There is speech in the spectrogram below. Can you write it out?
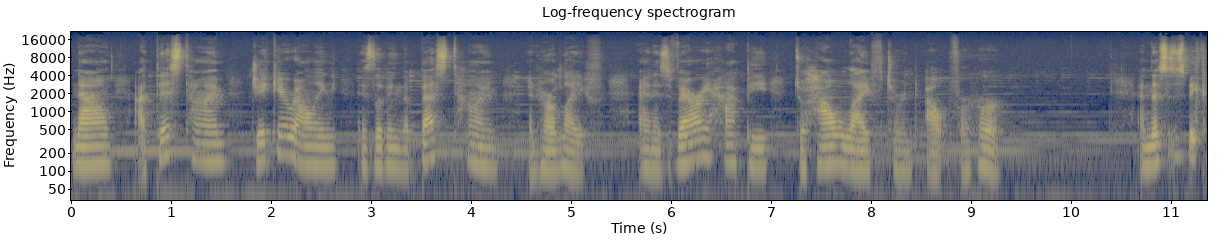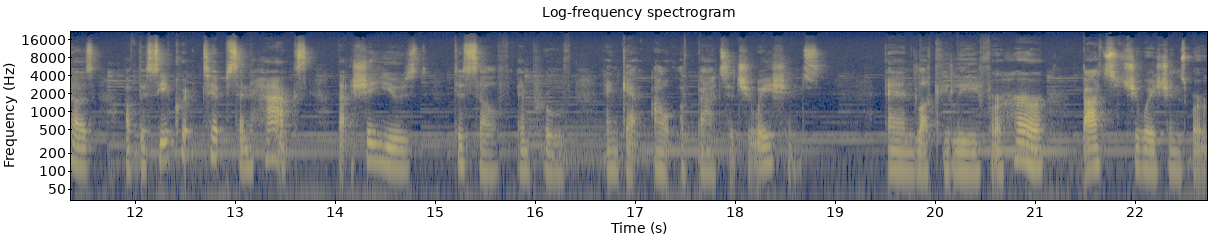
Now, at this time, J.K. Rowling is living the best time in her life and is very happy to how life turned out for her. And this is because of the secret tips and hacks that she used to self improve and get out of bad situations. And luckily for her, bad situations were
